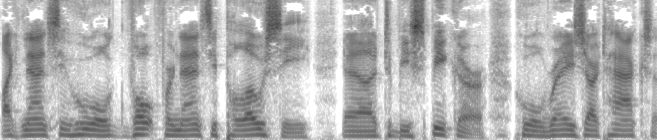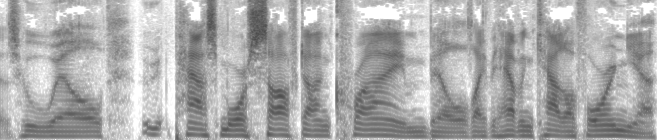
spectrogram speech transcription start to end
like Nancy, who will vote for Nancy Pelosi uh, to be Speaker, who will raise our taxes, who will pass more soft on crime bills like they have in California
